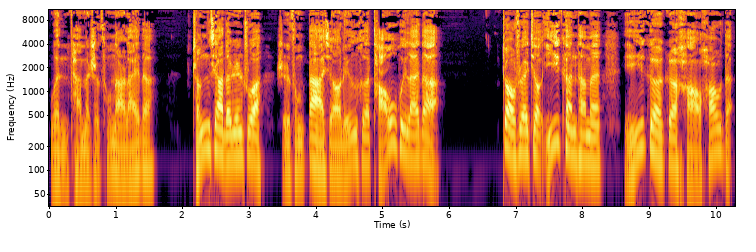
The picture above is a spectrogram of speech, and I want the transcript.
问他们是从哪儿来的。城下的人说是从大小凌河逃回来的。赵帅教一看他们一个个好好的，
